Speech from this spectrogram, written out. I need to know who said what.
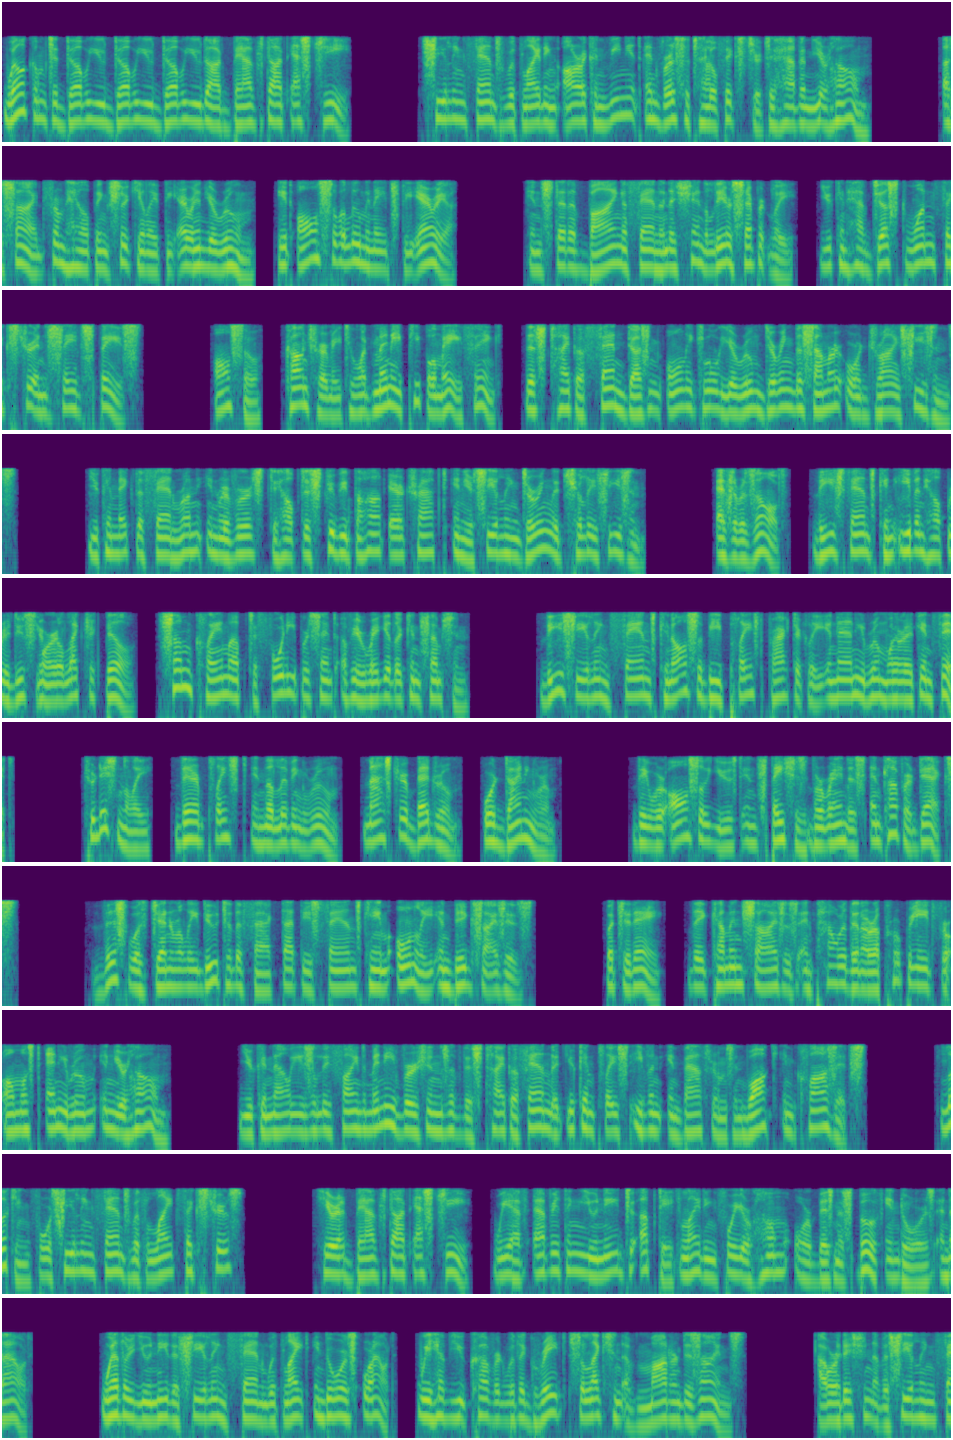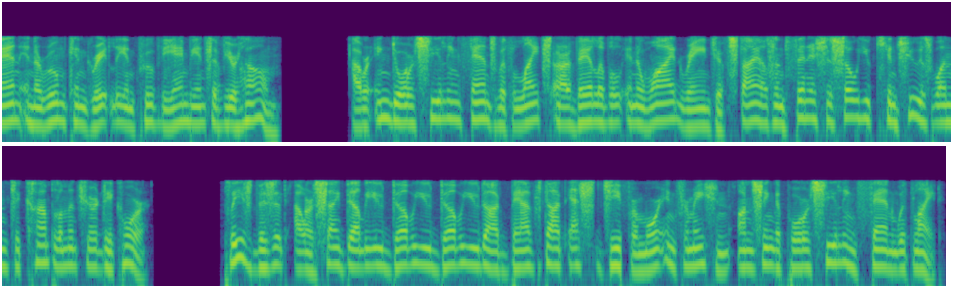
Speaker 1: Welcome to www.baths.sg. Ceiling fans with lighting are a convenient and versatile fixture to have in your home. Aside from helping circulate the air in your room, it also illuminates the area. Instead of buying a fan and a chandelier separately, you can have just one fixture and save space. Also, contrary to what many people may think, this type of fan doesn't only cool your room during the summer or dry seasons. You can make the fan run in reverse to help distribute the hot air trapped in your ceiling during the chilly season. As a result, these fans can even help reduce your electric bill, some claim up to 40% of your regular consumption. These ceiling fans can also be placed practically in any room where it can fit. Traditionally, they're placed in the living room, master bedroom, or dining room. They were also used in spacious verandas and covered decks. This was generally due to the fact that these fans came only in big sizes. But today, they come in sizes and power that are appropriate for almost any room in your home. You can now easily find many versions of this type of fan that you can place even in bathrooms and walk-in closets. Looking for ceiling fans with light fixtures? Here at Baths.sg, we have everything you need to update lighting for your home or business both indoors and out. Whether you need a ceiling fan with light indoors or out, we have you covered with a great selection of modern designs. Our addition of a ceiling fan in a room can greatly improve the ambience of your home. Our indoor ceiling fans with lights are available in a wide range of styles and finishes so you can choose one to complement your decor. Please visit our site www.baths.sg for more information on Singapore ceiling fan with light.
